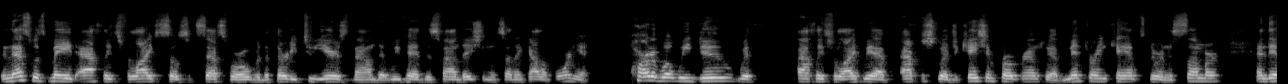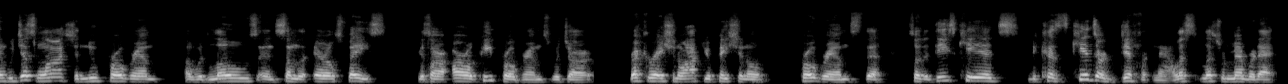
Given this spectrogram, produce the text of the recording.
and that's what's made Athletes for Life so successful over the 32 years now that we've had this foundation in Southern California. Part of what we do with Athletes for Life, we have after school education programs, we have mentoring camps during the summer. And then we just launched a new program uh, with Lowe's and some of the aerospace. It's our ROP programs, which are recreational occupational programs that so that these kids, because kids are different now. Let's let's remember that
